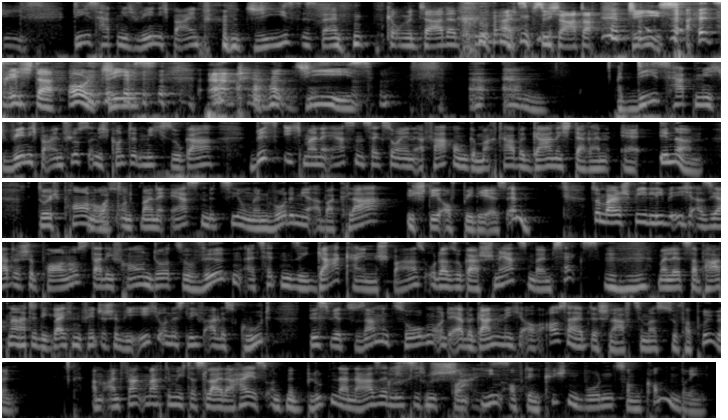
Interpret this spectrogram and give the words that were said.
Dies hat mich wenig beeinflusst. Jeez ist ein Kommentar dazu. Als Psychiater. Jeez. Als Richter. Oh, jeez. jeez. Dies hat mich wenig beeinflusst und ich konnte mich sogar, bis ich meine ersten sexuellen Erfahrungen gemacht habe, gar nicht daran erinnern. Durch Pornos What? und meine ersten Beziehungen wurde mir aber klar, ich stehe auf BDSM. Zum Beispiel liebe ich asiatische Pornos, da die Frauen dort so wirken, als hätten sie gar keinen Spaß oder sogar Schmerzen beim Sex. Mein letzter Partner hatte die gleichen Fetische wie ich und es lief alles gut, bis wir zusammenzogen und er begann mich auch außerhalb des Schlafzimmers zu verprügeln. Am Anfang machte mich das leider heiß und mit blutender Nase ließ ich mich von ihm auf den Küchenboden zum Kommen bringen.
